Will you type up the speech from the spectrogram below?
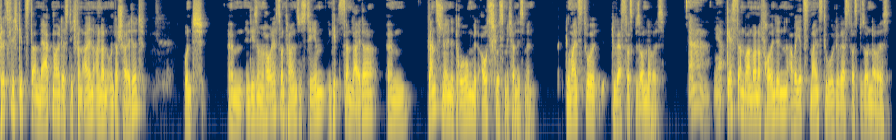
Plötzlich gibt es da ein Merkmal, das dich von allen anderen unterscheidet. Und ähm, in diesem horizontalen System gibt es dann leider ähm, ganz schnell eine Drohung mit Ausschlussmechanismen. Du meinst wohl, du wärst was Besonderes. Ah, ja. Gestern waren wir noch Freundinnen, aber jetzt meinst du wohl, du wärst was Besonderes.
